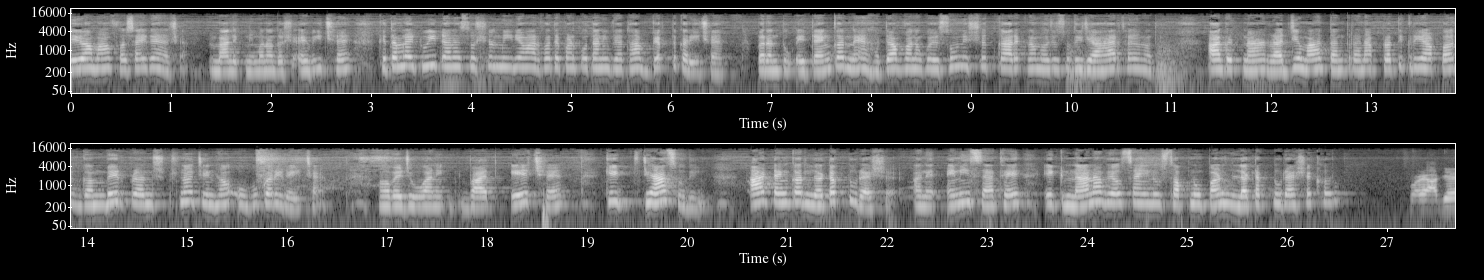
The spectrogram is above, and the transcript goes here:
દેવામાં ફસાઈ ગયા છે. માલિકની મનોદશા એવી છે કે તેમણે ટ્વીટ અને સોશિયલ મીડિયા મારફતે પણ પોતાની વ્યથા વ્યક્ત કરી છે. પરંતુ એ ટેન્કરને હટાવવાનો કોઈ સુનિશ્ચિત કાર્યક્રમ હજુ સુધી જાહેર થયો નથી. આ ઘટના રાજ્યમાં તંત્રના પ્રતિક્રિયા પર ગંભીર પ્રશ્નચિહ્ન ઊભું કરી રહી છે. હવે જોવાની વાત એ છે કે જ્યાં સુધી આ ટેન્કર લટકતું રહેશે અને એની સાથે એક નાના વ્યવસાયીનું સપનું પણ લટકતું રહેશે ખરું? પણ આજે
